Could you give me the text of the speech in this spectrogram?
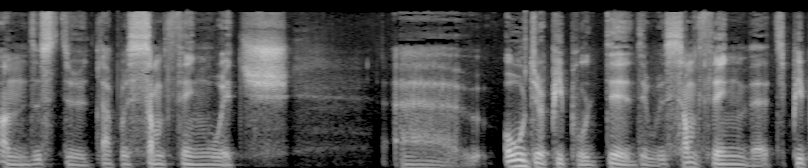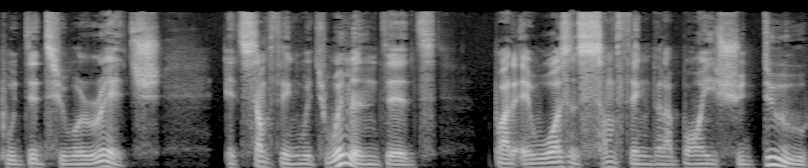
understood. That was something which uh, older people did. It was something that people did who were rich it's something which women did, but it wasn't something that a boy should do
